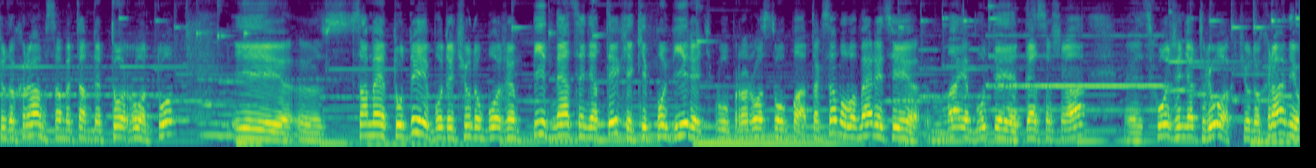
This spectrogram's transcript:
чудохрам саме там, де Торонто. І е, саме туди буде чудом Божим піднесення тих, які повірять у пророцтво УПА. Так само в Америці має бути де США е, сходження трьох чудохрамів.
